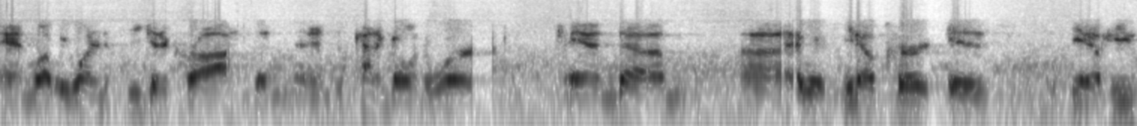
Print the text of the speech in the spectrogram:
and what we wanted to see get across, and, and just kind of going to work. And um, uh, it was, you know, Kurt is, you know, he's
